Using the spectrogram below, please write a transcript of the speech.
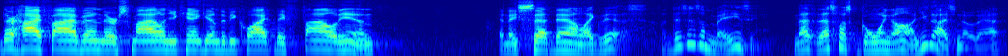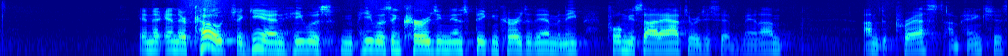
they're high fiving, they're smiling. You can't get them to be quiet. They filed in, and they sat down like this. This is amazing. That, that's what's going on. You guys know that. And, the, and their coach, again, he was, he was encouraging them, speaking encouragement to them, and he pulled me aside afterwards. He said, Man, I'm, I'm depressed, I'm anxious.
